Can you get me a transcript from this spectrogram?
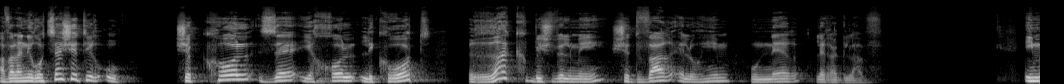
אבל אני רוצה שתראו שכל זה יכול לקרות רק בשביל מי שדבר אלוהים הוא נר לרגליו. אם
